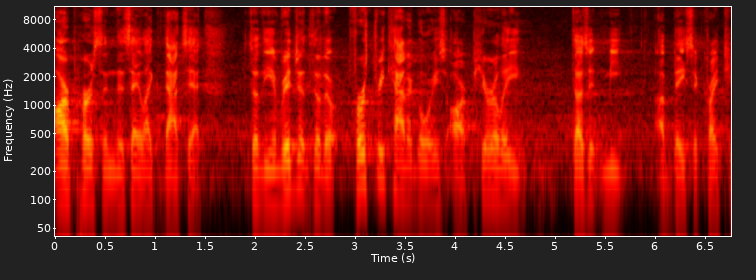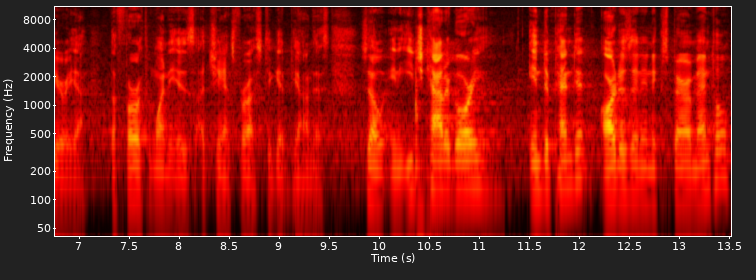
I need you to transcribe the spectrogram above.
our person to say like, that's it. So the original, so the first three categories are purely, does it meet a basic criteria? The fourth one is a chance for us to get beyond this. So in each category, independent, artisan, and experimental,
